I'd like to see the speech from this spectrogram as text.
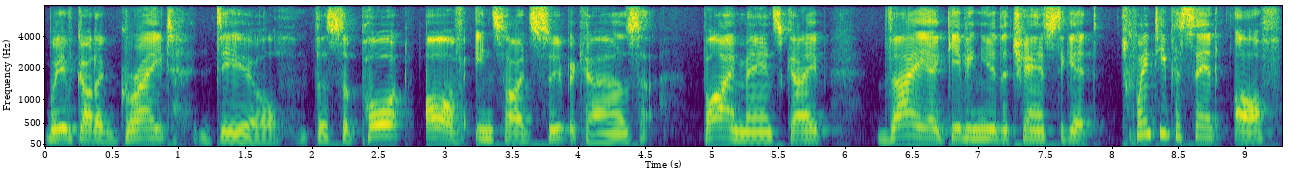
we've got a great deal. The support of Inside Supercars by Manscaped, they are giving you the chance to get 20% off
